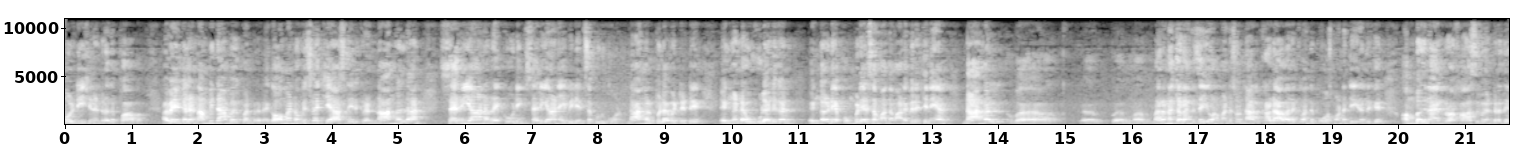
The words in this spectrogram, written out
பொலிட்டீஷியன்ன்றது பாவம். அவ எங்களை நம்பி தான் ஒர்க் பண்றவ கவர்மெண்ட் ஆஃபீஸில் சேர்ஸில் இருக்கிற நாங்கள் தான் சரியான ரெக்கார்டிங் சரியான எவிடன்ஸை கொடுக்கணும். நாங்கள் பிழை விட்டுட்டு எங்கள்ட ஊழல்கள் எங்களுடைய பொம்பளை சம்பந்தமான பிரச்சனைகள் நாங்கள் வ- ம- செய்யணும்னு சொன்னால் கடாவருக்கு வந்து போஸ்ட்மார்ட்டம் செய்யறதுக்கு ஐம்பதினாயிரம் ரூபாய் காசு வேண்டது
